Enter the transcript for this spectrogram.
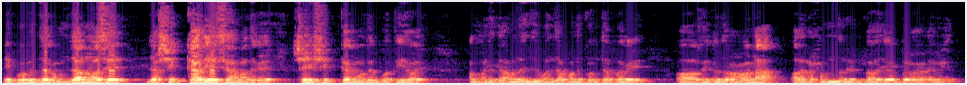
এই পবিত্র রমজান মাসে যা শিক্ষা দিয়েছে আমাদেরকে, সেই শিক্ষার মধ্যে প্রতি হয় আমরা যদি আমাদের জীবনযাপন করতে পারি। আহ রওনা আলহামদুলিল্লাহ আলামিন।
